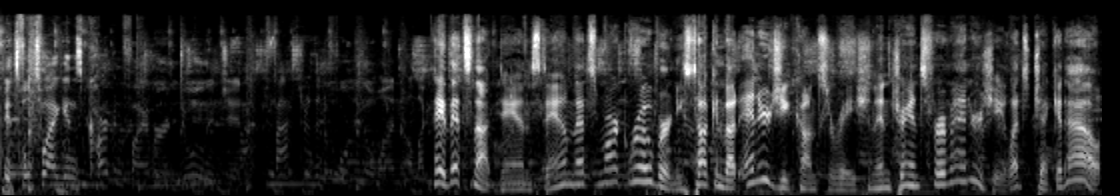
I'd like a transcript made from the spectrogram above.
It's Volkswagen's carbon fiber dual engine, faster than a Formula One electric. Hey, that's not Dan's Dam. That's Mark Rober, and he's talking about energy conservation and transfer of energy. Let's check it out.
